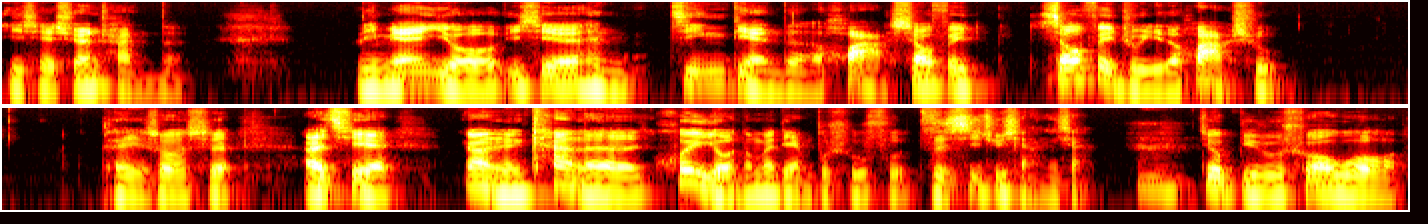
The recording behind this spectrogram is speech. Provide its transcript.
一些宣传的，里面有一些很经典的话，消费消费主义的话术，可以说是，而且让人看了会有那么点不舒服。仔细去想一想，嗯就比如说我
